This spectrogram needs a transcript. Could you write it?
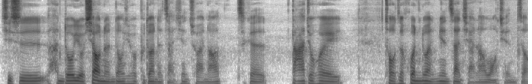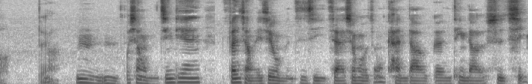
其实很多有效能的东西会不断的展现出来，然后这个大家就会。从这混乱里面站起来，然后往前走，对啊，嗯嗯，我想我们今天分享了一些我们自己在生活中看到跟听到的事情，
